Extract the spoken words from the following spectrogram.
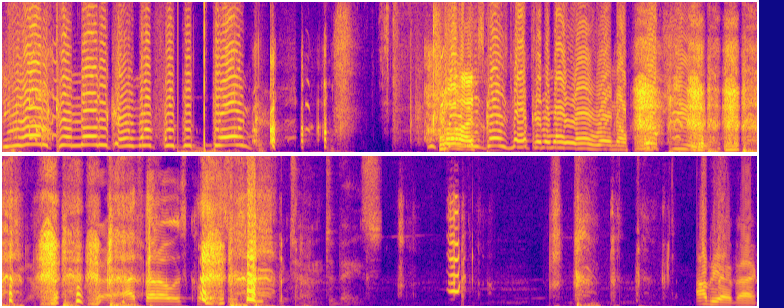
You had a kinetic and went for the dunk. What? These guys knocking on my wall right now. Fuck you. I thought I was closer. dude. I'll be right back.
